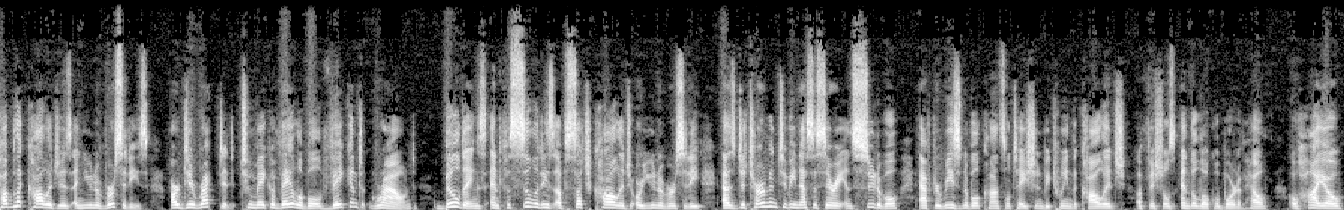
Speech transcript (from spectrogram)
Public colleges and universities are directed to make available vacant ground buildings, and facilities of such college or university as determined to be necessary and suitable after reasonable consultation between the college officials and the local Board of Health, Ohio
